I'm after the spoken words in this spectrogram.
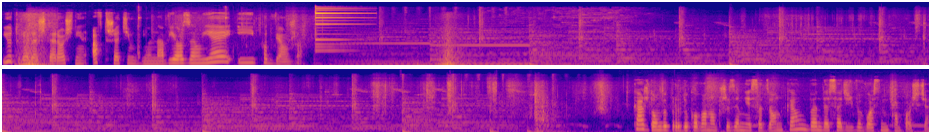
jutro resztę roślin, a w trzecim dniu nawiozę je i podwiążę. Każdą wyprodukowaną przeze mnie sadzonkę będę sadzić we własnym kompoście.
